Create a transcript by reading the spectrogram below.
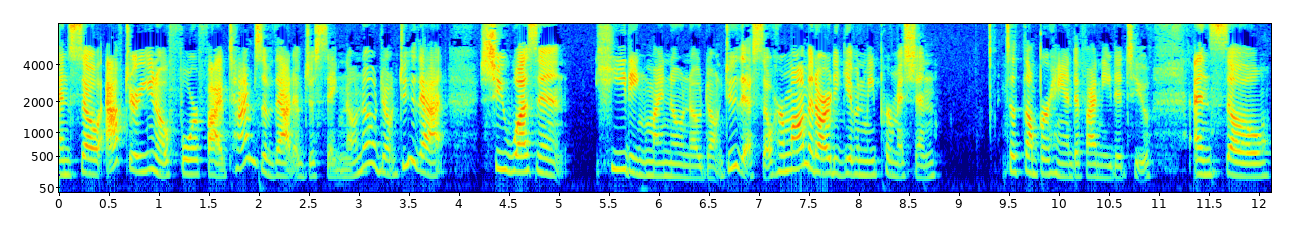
And so after, you know, four or five times of that, of just saying, no, no, don't do that, she wasn't heeding my no, no, don't do this. So her mom had already given me permission to thump her hand if I needed to. And so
